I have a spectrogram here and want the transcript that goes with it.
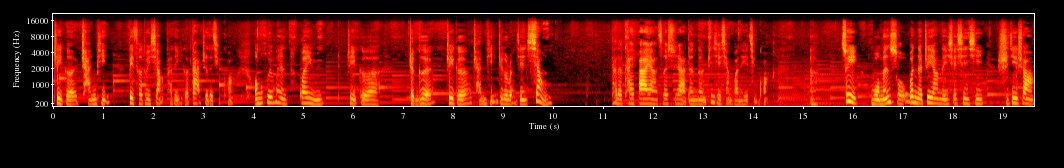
这个产品被测对象它的一个大致的情况。我们会问关于这个整个这个产品这个软件项目它的开发呀、测试啊等等这些相关的一些情况啊。所以我们所问的这样的一些信息，实际上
